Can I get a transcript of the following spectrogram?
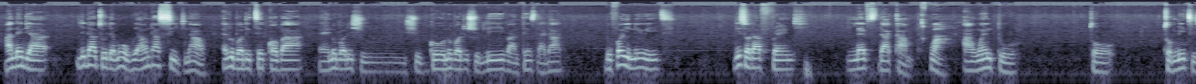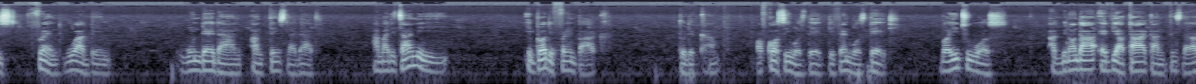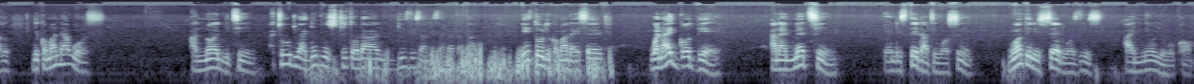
and then their leader told them, "Oh, we are under siege now. Everybody take cover. Uh, nobody should should go. Nobody should leave, and things like that." Before you knew it, this other friend left that camp Wow. and went to to to meet his friend who had been wounded and and things like that. And by the time he he brought the friend back to the camp, of course he was dead. The friend was dead, but he too was had been under heavy attack and things like that. So the commander was annoyed with him. I told you I gave you a street order, this, this, and this, and that, and that. He told the commander, he said, when I got there and I met him in the state that he was in, one thing he said was this I knew you will come.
